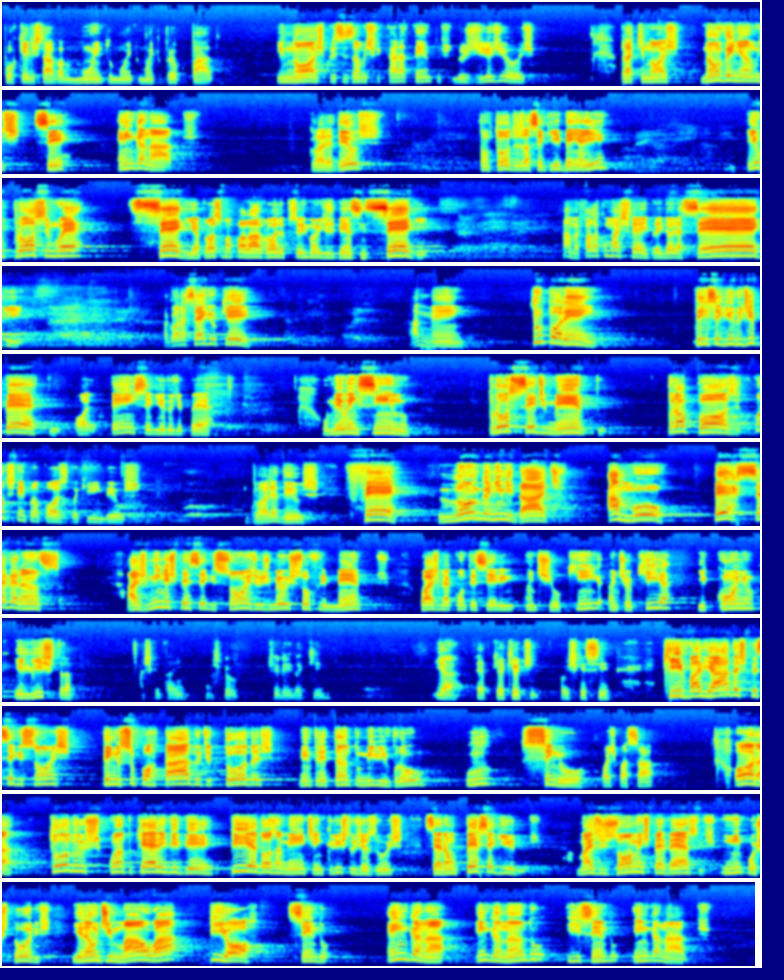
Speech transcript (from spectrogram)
porque ele estava muito, muito, muito preocupado. E nós precisamos ficar atentos nos dias de hoje, para que nós não venhamos ser enganados. Glória a Deus. Estão todos a seguir bem aí? E o próximo é segue. A próxima palavra, olha para o seu irmão e diz bem assim: segue. Ah, mas fala com mais fé aí para ele: olha, segue. Agora segue o quê? Amém. Tu, porém, tens seguido de perto, olha, tens seguido de perto o meu ensino, procedimento, propósito. Quantos têm propósito aqui em Deus? Glória a Deus. Fé, longanimidade, amor, perseverança. As minhas perseguições e os meus sofrimentos, quais me aconteceram em Antioquia, Antioquia Icônio e Listra. Acho que está aí. Acho que eu tirei daqui. Yeah, é porque aqui eu, te, eu esqueci. Que variadas perseguições tenho suportado de todas entretanto me livrou o Senhor. Pode passar. Ora, todos quanto querem viver piedosamente em Cristo Jesus serão perseguidos, mas os homens perversos e impostores irão de mal a pior, sendo enganar, enganando e sendo enganados.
